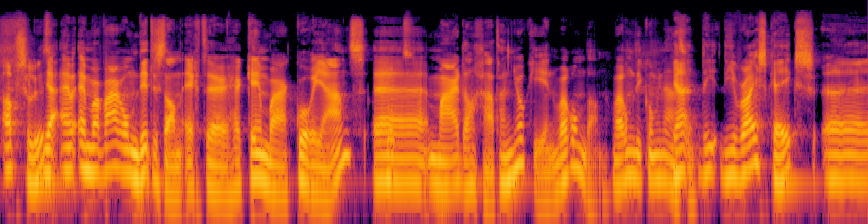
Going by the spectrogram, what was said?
Absoluut. Ja, en, en maar waarom? Dit is dan echt eh, herkenbaar Koreaans. eh, maar dan gaat er gnocchi in. Waarom dan? Waarom die combinatie? Ja, die, die rice cakes, eh,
